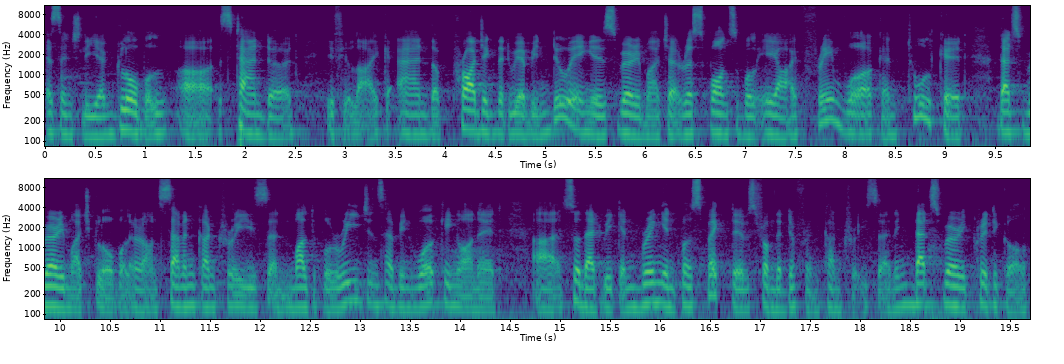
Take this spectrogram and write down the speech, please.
essentially a global uh, standard if you like. And the project that we have been doing is very much a responsible AI framework and toolkit that's very much global. Around seven countries and multiple regions have been working on it uh, so that we can bring in perspectives from the different countries. So I think that's very critical,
